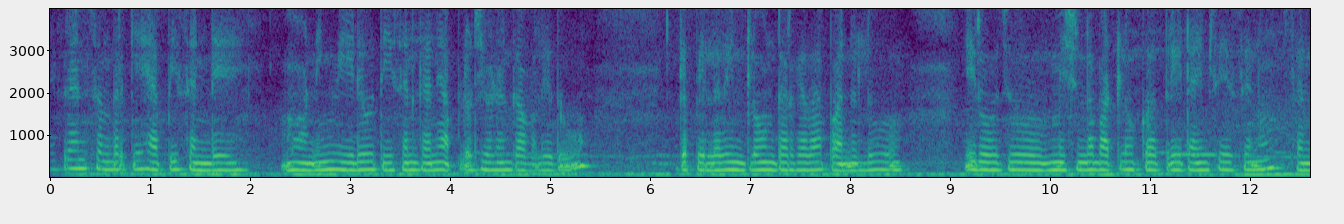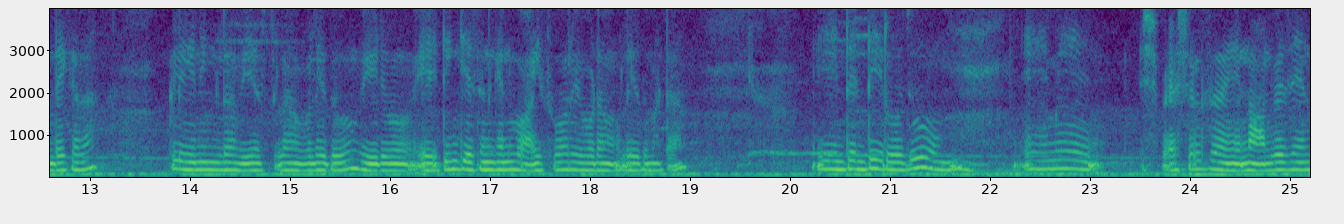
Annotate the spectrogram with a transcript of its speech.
హాయ్ ఫ్రెండ్స్ అందరికీ హ్యాపీ సండే. మార్నింగ్ వీడియో తీసాను కానీ అప్లోడ్ చేయడానికి అవ్వలేదు. ఇంకా పిల్లలు ఇంట్లో ఉంటారు కదా పనులు. ఈరోజు మిషన్లో బట్టలు ఒక త్రీ టైమ్స్ వేసాను. సండే కదా. క్లీనింగ్లో అవి అసలు అవ్వలేదు. వీడియో ఎడిటింగ్ చేశాను కానీ వాయిస్ ఓవర్ ఇవ్వడం అవ్వలేదు అనమాట ఏంటంటే ఈరోజు ఏమీ స్పెషల్స్ నాన్ వెజ్ ఏం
